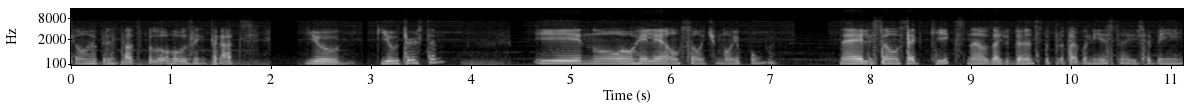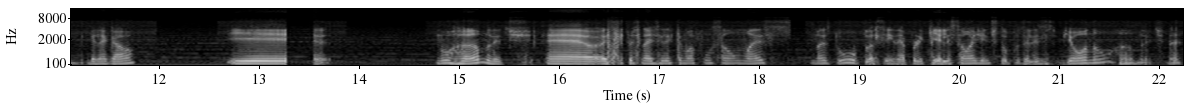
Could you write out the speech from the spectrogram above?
são representados pelo Rosencrantz e o Guildenstern. E no Rei Leão são o Timão e o Pumba. Né? Eles são os sidekicks, né? Os ajudantes do protagonista. Isso é bem, bem legal. E no Hamlet, é, esses personagens eles têm uma função mais, mais dupla, assim, né? Porque eles são agentes duplos, eles espionam Hamlet, né?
